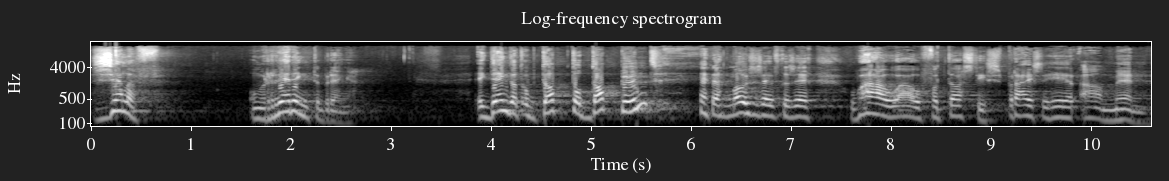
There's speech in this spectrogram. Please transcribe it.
zelf om redding te brengen. Ik denk dat op dat, tot dat punt, dat Mozes heeft gezegd, wauw, wauw, fantastisch, prijs de Heer, amen.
